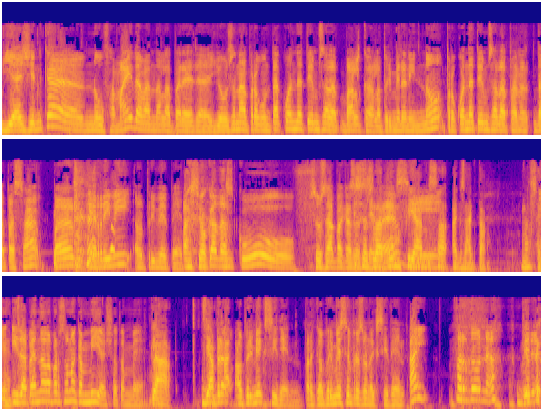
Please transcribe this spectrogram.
Hi ha gent que no ho fa mai davant de la parella. Jo us anava a preguntar quant de temps ha de... Val que la primera nit no, però quant de temps ha de, pa- de passar perquè arribi el primer pet. Això cadascú... S'ho sap a casa Això és seva, la eh? confiança. Exacte. No sé. I, I depèn de la persona que envia, això també. Clar, Sí. Sempre el primer accident, perquè el primer sempre és un accident. Ai, perdona! Jo, Mira,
